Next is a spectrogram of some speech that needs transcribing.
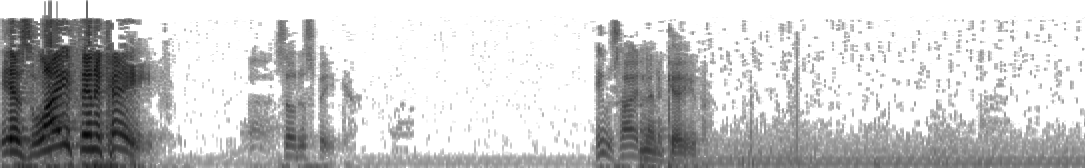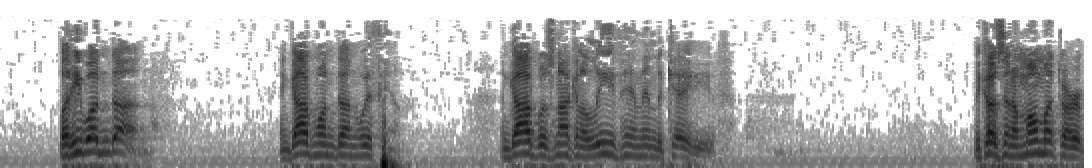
is life in a cave, so to speak. He was hiding in a cave. But he wasn't done. And God wasn't done with him. And God was not going to leave him in the cave. Because in a moment or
